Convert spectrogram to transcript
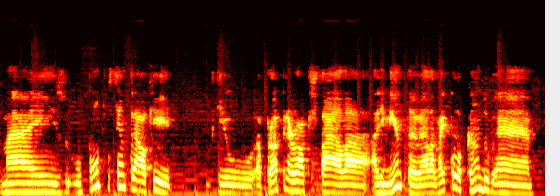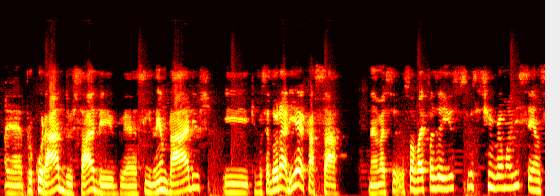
Mas o ponto central que, que o, a própria Rockstar ela alimenta, ela vai colocando é, é, procurados, sabe? É, assim, lendários e que você adoraria caçar, né? Mas você só vai fazer isso se você tiver uma licença,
